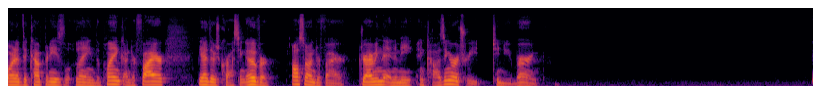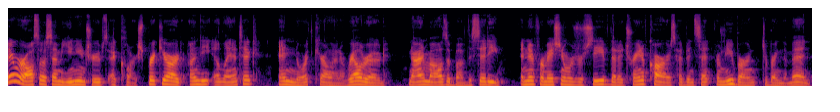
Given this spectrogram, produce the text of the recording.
One of the companies laying the plank under fire, the others crossing over, also under fire, driving the enemy and causing a retreat to New Bern. There were also some Union troops at Clark's Brickyard on the Atlantic and North Carolina Railroad, nine miles above the city, and information was received that a train of cars had been sent from New Bern to bring them in.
